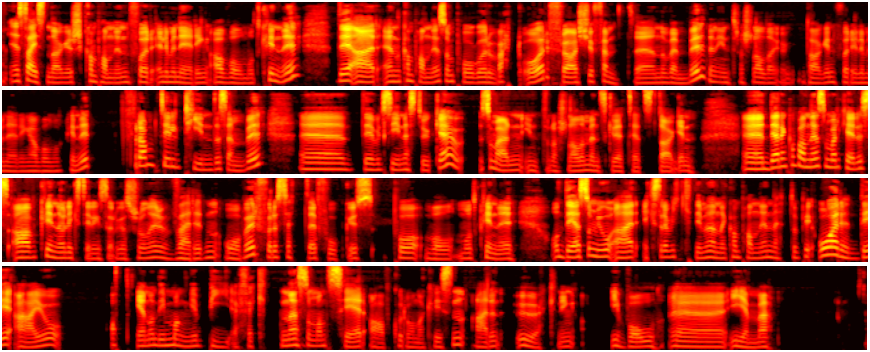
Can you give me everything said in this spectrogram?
16-dagers-kampanjen for eliminering av vold mot kvinner. Det er en kampanje som pågår hvert år fra 25.11., den internasjonale dagen for eliminering av vold mot kvinner, fram til 10. desember, eh, det vil si neste uke, som er den internasjonale menneskerettighetsdagen. Eh, det er en kampanje som markeres av kvinne- og likestillingsorganisasjoner verden over for å sette fokus på vold mot kvinner. Og det som jo er ekstra viktig med denne kampanjen nettopp i år, det er jo at en av de mange bieffektene som man ser av koronakrisen, er en økning i vold eh, i hjemmet.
